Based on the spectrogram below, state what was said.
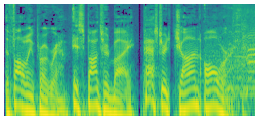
The following program is sponsored by Pastor John Allworth.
